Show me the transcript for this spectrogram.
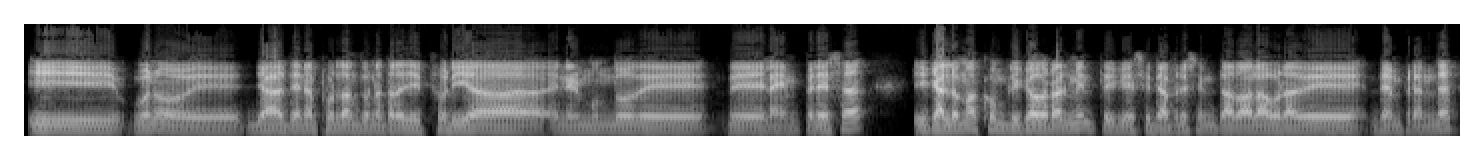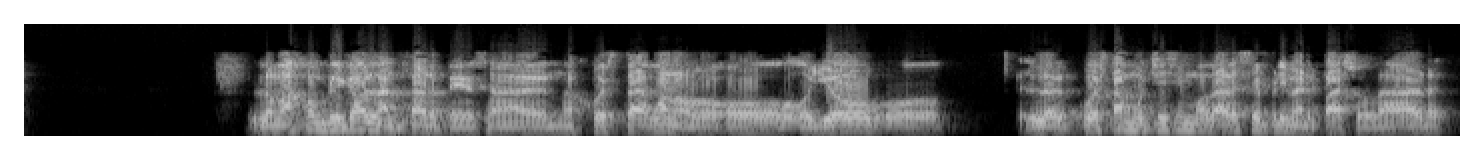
Y bueno, eh, ya tienes por tanto una trayectoria en el mundo de, de, la empresa y que es lo más complicado realmente que se te ha presentado a la hora de, de emprender. Lo más complicado es lanzarte, o sea, nos cuesta, bueno, o, o yo, o cuesta muchísimo dar ese primer paso, dar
